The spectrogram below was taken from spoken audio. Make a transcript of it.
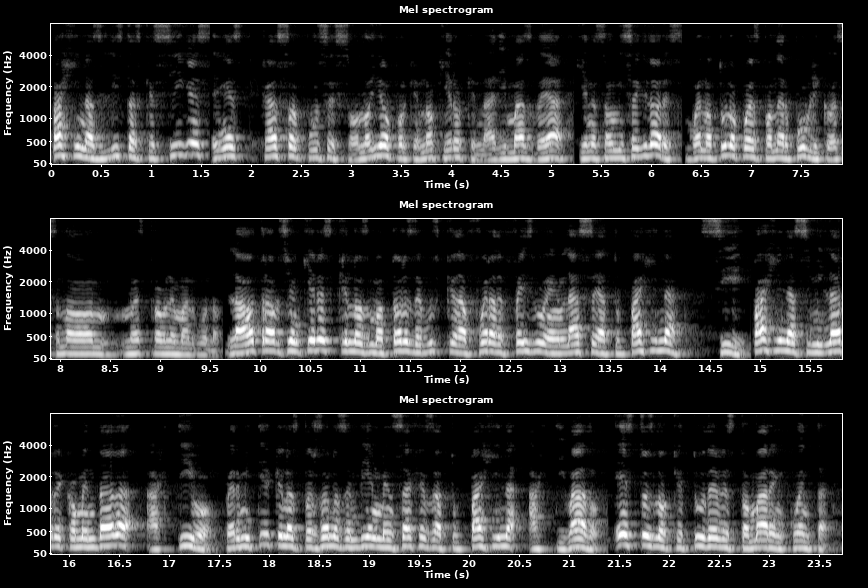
páginas, listas que sigues. En este caso puse solo yo porque no quiero que nadie más vea quiénes son mis seguidores. Bueno, tú lo puedes poner público, eso no, no es problema alguno. La otra opción, ¿quieres que los motores de búsqueda fuera de Facebook enlace a tu página? Sí. Página similar recomendada, activo. Permitir que las personas envíen mensajes a tu página, activado. Esto es lo que tú debes tomar en cuenta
